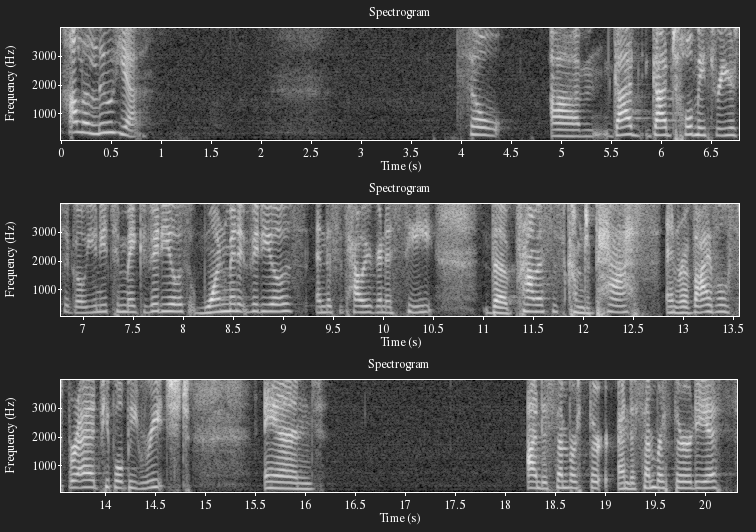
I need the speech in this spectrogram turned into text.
Hallelujah. So, um, God, God told me three years ago, you need to make videos, one minute videos, and this is how you're going to see the promises come to pass and revival spread, people be reached. And on December, on December 30th,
